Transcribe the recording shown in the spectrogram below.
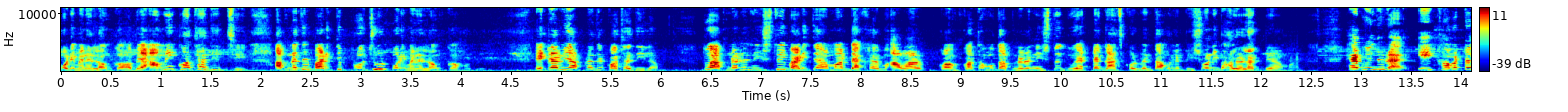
পরিমাণে লঙ্কা হবে। আমি কথা দিচ্ছি, আপনাদের বাড়িতে প্রচুর পরিমাণে লঙ্কা হবে। এটা আমি আপনাদের কথা দিলাম। তো আপনারা নিশ্চয়ই বাড়িতে আমার দেখা, আমার কথা মতো আপনারা নিশ্চয়ই দু একটা গাছ করবেন, তাহলে ভীষণই ভালো লাগবে আমার। হ্যাঁ বন্ধুরা, এই খাবারটা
